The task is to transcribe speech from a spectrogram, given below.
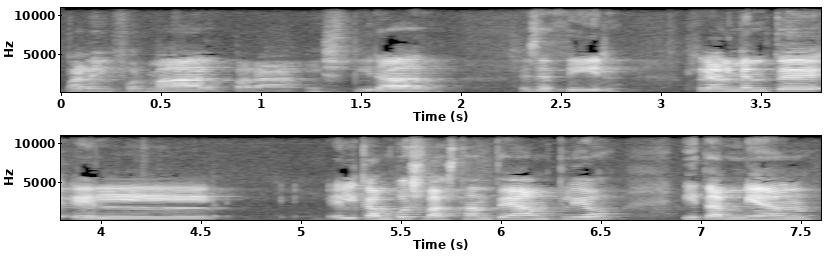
para informar, para inspirar. Es decir, realmente el, el campo es bastante amplio y también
